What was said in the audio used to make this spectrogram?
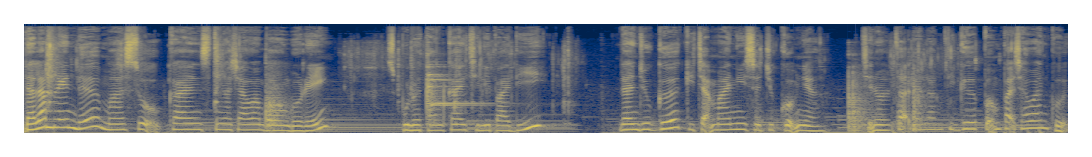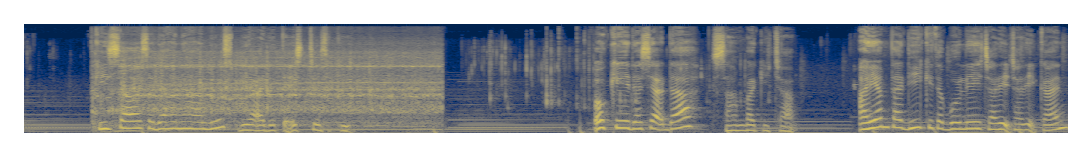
Dalam blender, masukkan setengah cawan bawang goreng, 10 tangkai cili padi dan juga kicap manis secukupnya. Cik Nur letak dalam 3 per 4 cawan kot. Kisar sederhana halus biar ada tekstur sikit. Okey, dah siap dah. Sambal kicap. Ayam tadi kita boleh cari-carikan.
